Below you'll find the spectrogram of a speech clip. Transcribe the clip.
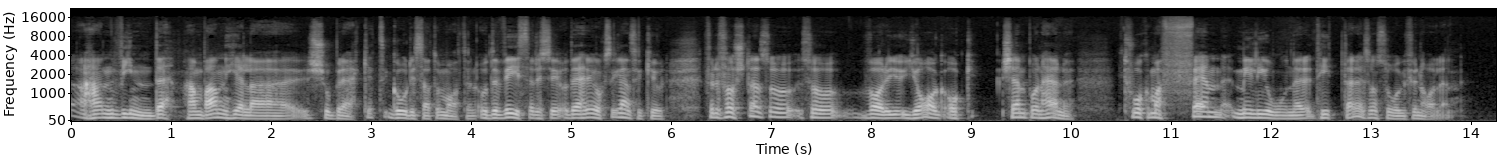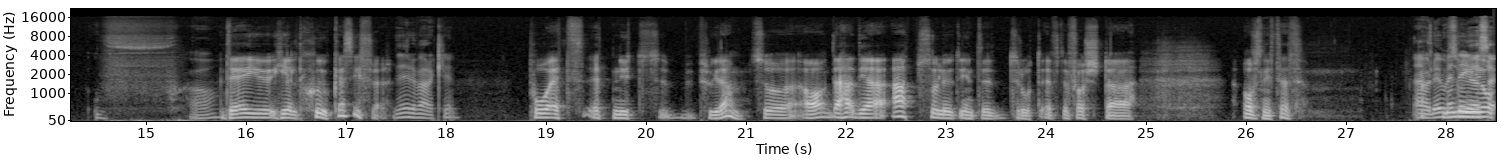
Han vinde. Han vann hela tjobräket, godisautomaten. Och det visade sig, och det här är också ganska kul. För det första så, så var det ju jag och, känn på den här nu. 2,5 miljoner tittare som såg finalen. Ja, Det är ju helt sjuka siffror. det är det verkligen På ett, ett nytt program. Så ja, det hade jag absolut inte trott efter första avsnittet. Ja, det är väl Men som det har ju sagt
